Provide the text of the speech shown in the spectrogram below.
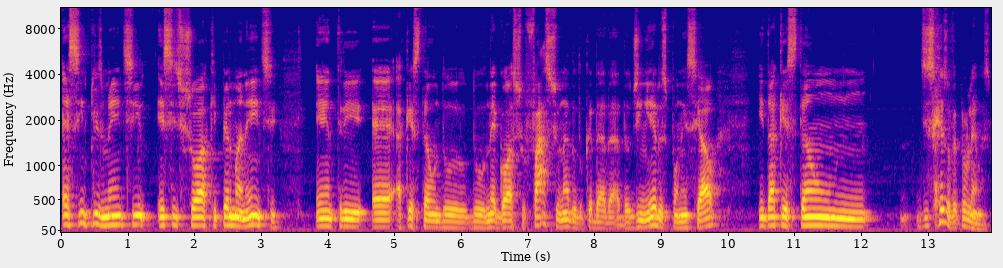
é simplesmente esse choque permanente entre é, a questão do, do negócio fácil, né, do, da, do dinheiro exponencial, e da questão de resolver problemas.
